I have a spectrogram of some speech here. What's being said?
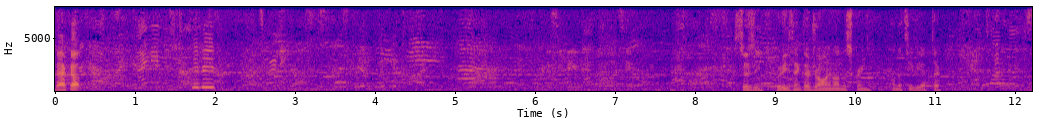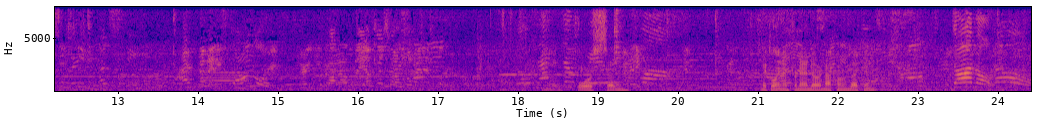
Back up. Beep, beep. Susie, who do you think they're drawing on the screen, on the TV up there? Four seven. Nicolene and Fernando are not coming back in. Donald. Donald.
